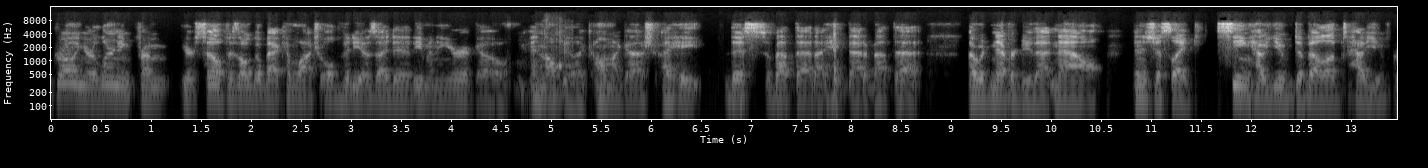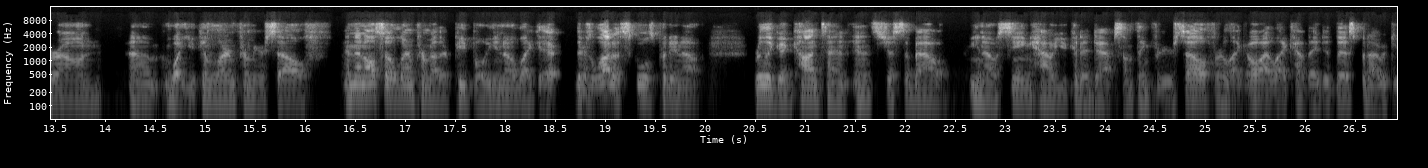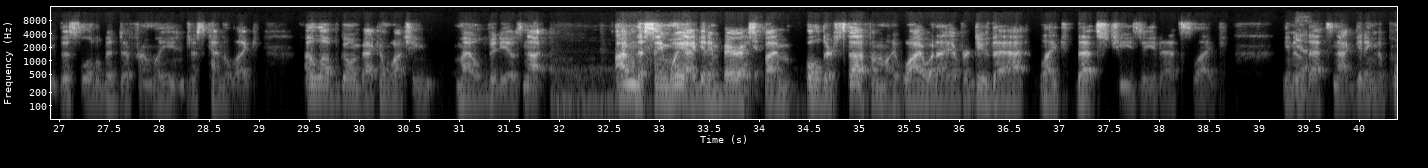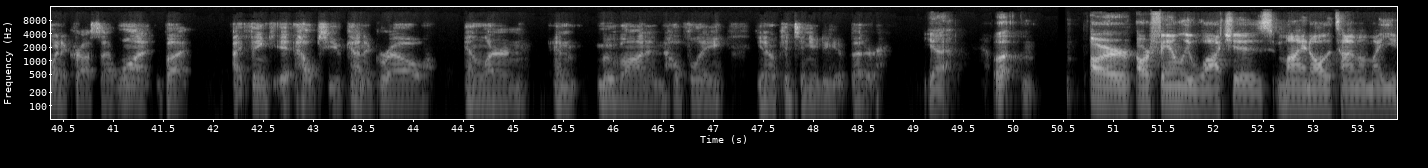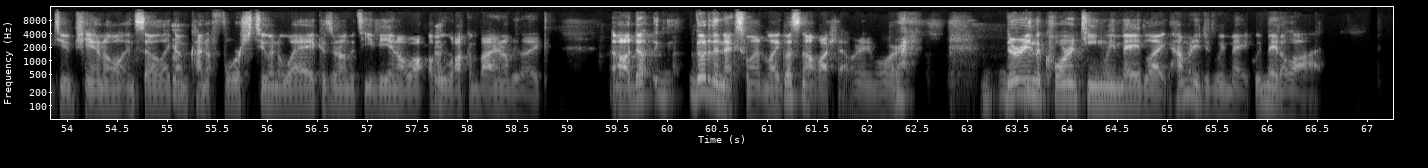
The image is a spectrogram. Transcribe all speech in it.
growing or learning from yourself is I'll go back and watch old videos I did even a year ago and I'll be like, oh my gosh, I hate this about that. I hate that about that. I would never do that now. And it's just like seeing how you've developed, how you've grown, um, what you can learn from yourself and then also learn from other people you know like eh, there's a lot of schools putting out really good content and it's just about you know seeing how you could adapt something for yourself or like oh i like how they did this but i would do this a little bit differently and just kind of like i love going back and watching my old videos not i'm the same way i get embarrassed by older stuff i'm like why would i ever do that like that's cheesy that's like you know yeah. that's not getting the point across i want but i think it helps you kind of grow and learn and move on and hopefully you know continue to get better. Yeah. Well our our family watches mine all the time on my youtube channel. And so like hmm. i'm kind of forced to in a way because they're on the tv and I'll, I'll be walking by and i'll be like oh go to the next one. Like let's not watch that one anymore. During the quarantine we made like how many did we make? We made a lot.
